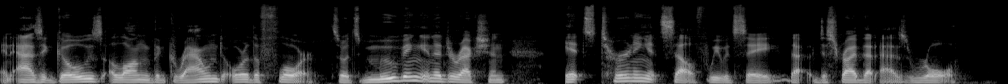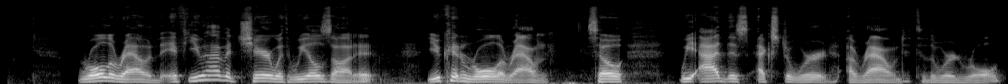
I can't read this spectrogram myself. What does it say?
and as it goes along the ground or the floor, so it's moving in a direction it's turning itself. We would say that describe that as roll. Roll around. If you have a chair with wheels on it, you can roll around. So we add this extra word around to the word roll.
